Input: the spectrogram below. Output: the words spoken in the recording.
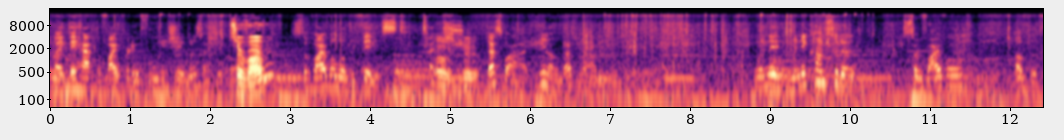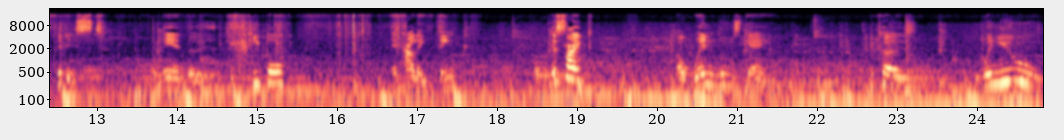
like they have to fight for their food and shit what is that shit called Surviving? survival of the fittest type Oh, shit. shit. that's why you know that's why I was when it when it comes to the survival of the fittest and the people and how they think it's like a win-lose game because when you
